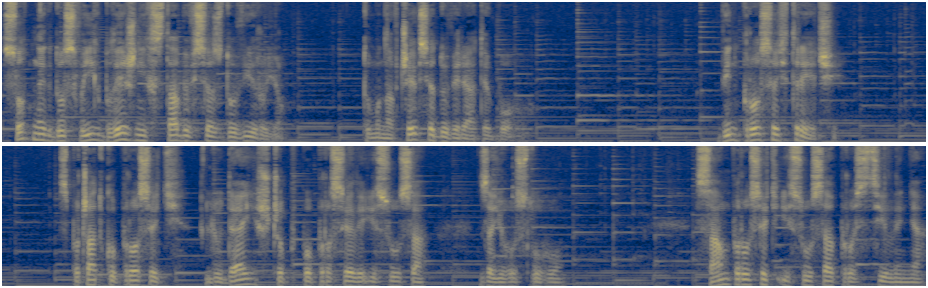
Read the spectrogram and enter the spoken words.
Сотник до своїх ближніх ставився з довірою тому навчився довіряти Богу. Він просить тричі. Спочатку просить людей, щоб попросили Ісуса за Його слугу, сам просить Ісуса про зцілення,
